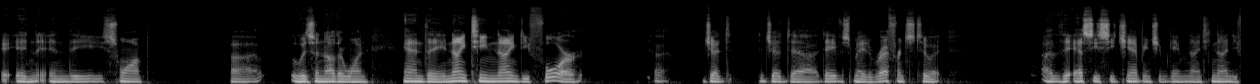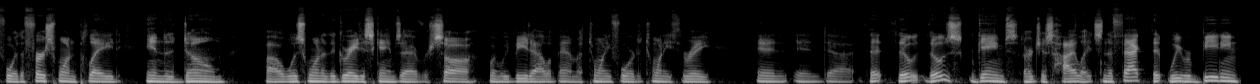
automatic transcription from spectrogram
in in the swamp uh, was another one, and the 1994 uh, Judd Judd uh, Davis made a reference to it. the SEC championship game in 1994, the first one played in the dome, was one of the greatest games I ever saw when we beat Alabama 24 to 23 and and uh, that th- those games are just highlights. And the fact that we were beating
